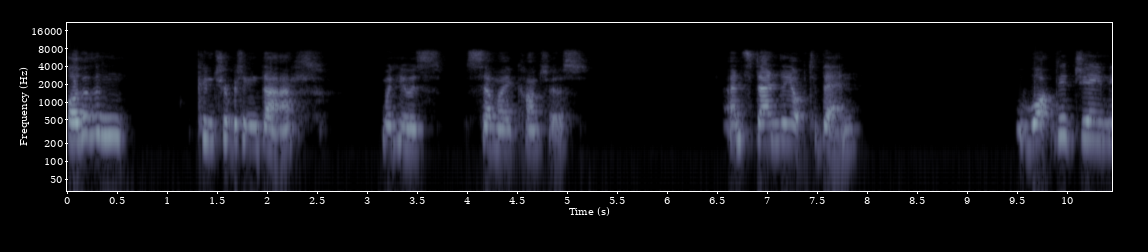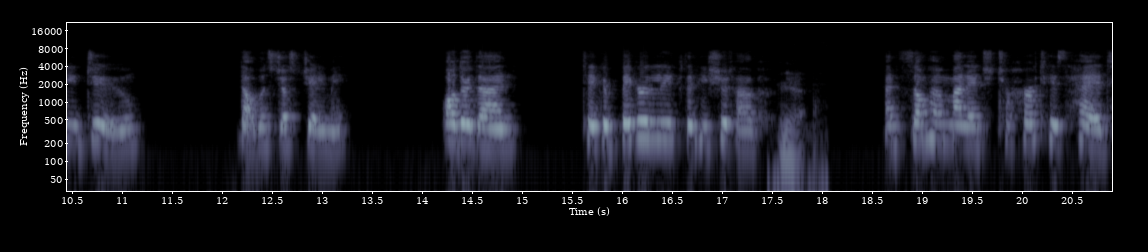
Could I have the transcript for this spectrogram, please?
other than contributing that when he was semi conscious and standing up to Ben, what did Jamie do that was just Jamie? Other than take a bigger leap than he should have yeah, and somehow manage to hurt his head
